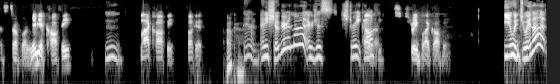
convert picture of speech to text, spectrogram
that's a tough one. Maybe a coffee, mm. black coffee. Fuck it. Okay. Damn. Any sugar in that, or just straight Hell coffee? No. Straight black coffee. You enjoy that?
